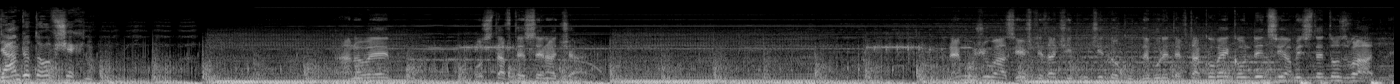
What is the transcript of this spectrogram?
Dám do toho všechno. Pánové, postavte se na čár. Nemůžu vás ještě začít učit, dokud nebudete v takové kondici, abyste to zvládli.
